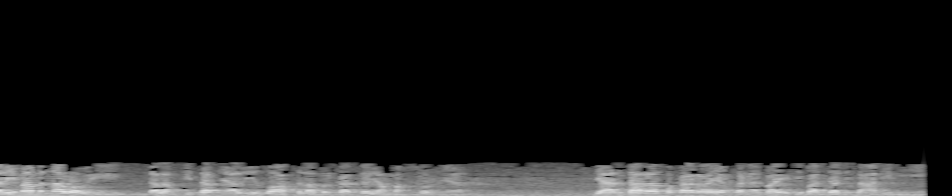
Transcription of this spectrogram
Al-Imam An-Nawawi dalam kitabnya Al-Idah telah berkata yang maksudnya di antara perkara yang sangat baik dibaca di saat ini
